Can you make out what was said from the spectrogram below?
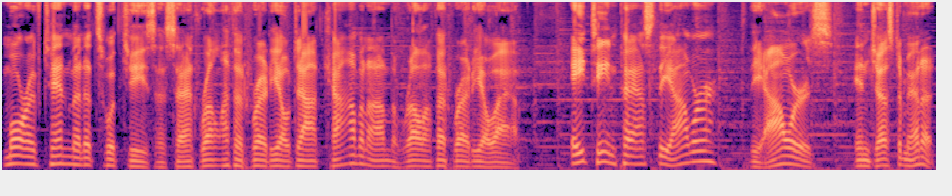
More of 10 Minutes with Jesus at relevantradio.com and on the Relevant Radio app. 18 past the hour the hours in just a minute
